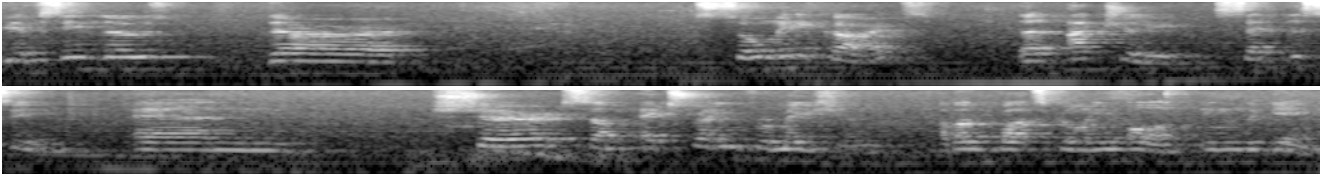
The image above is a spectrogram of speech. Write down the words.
you have seen those. There are so many cards that actually set the scene and share some extra information about what's going on in the game.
